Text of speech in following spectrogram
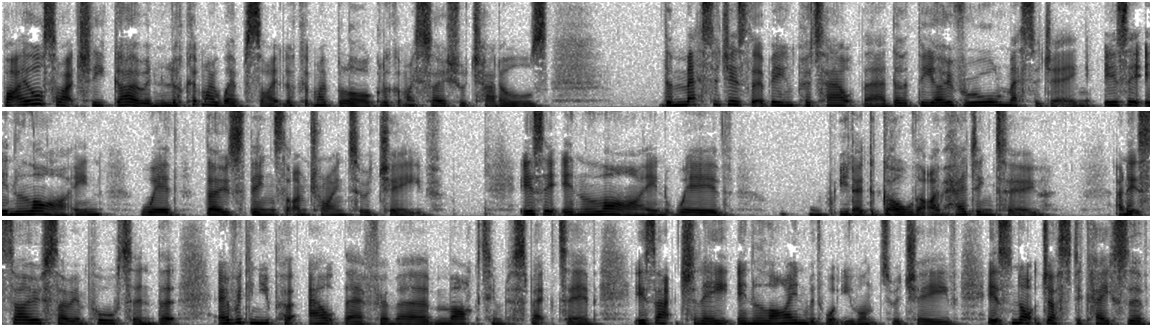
But I also actually go and look at my website, look at my blog, look at my social channels. The messages that are being put out there, the, the overall messaging, is it in line with those things that I'm trying to achieve? Is it in line with, you know, the goal that I'm heading to? And it's so, so important that everything you put out there from a marketing perspective is actually in line with what you want to achieve. It's not just a case of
